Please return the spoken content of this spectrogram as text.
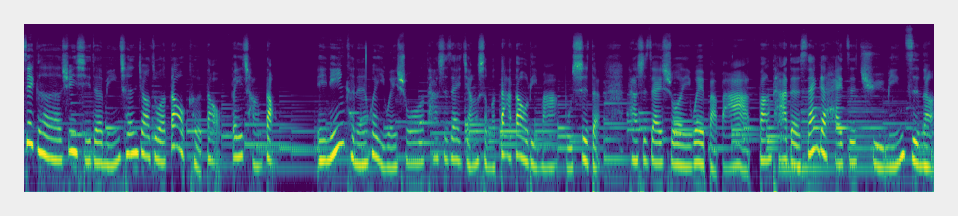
这个讯息的名称叫做“道可道，非常道”。诶，您可能会以为说他是在讲什么大道理吗？不是的，他是在说一位爸爸帮他的三个孩子取名字呢。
